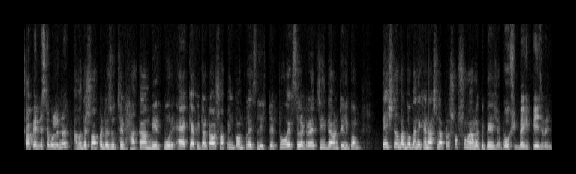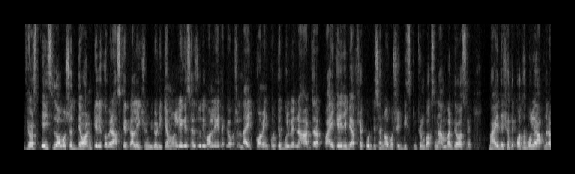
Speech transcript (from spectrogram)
শপ অ্যাড্রেসটা বললেন না? আমাদের শপ অ্যাড্রেস হচ্ছে ঢাকা মিরপুর এক ক্যাপিটাল টাওয়ার শপিং কমপ্লেক্স লিফটেড to escalator three Dewan telecom তেইশ নম্বর দোকান এখানে আসলে আপনারা সবসময় আমাকে পেয়ে যাবেন। কৌশিক ভাইকে পেয়ে যাবেন। ভিউয়ার্স এই ছিল অবশ্যই দেওয়ান টেলিকমের আজকের কালেকশন ভিডিওটি কেমন লেগেছে যদি ভালো লেগে থাকে অবশ্যই লাইক কমেন্ট করতে ভুলবেন না। আর যারা পাইকারি নিয়ে ব্যবসা করতে চান অবশ্যই ডিসক্রিপশন বক্সে নাম্বার দেওয়া আছে। ভাইদের সাথে কথা বলে আপনারা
